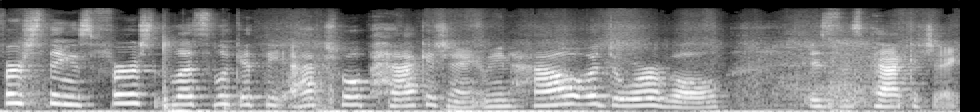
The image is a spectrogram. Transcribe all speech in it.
First things first, let's look at the actual packaging. I mean, how adorable is this packaging.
